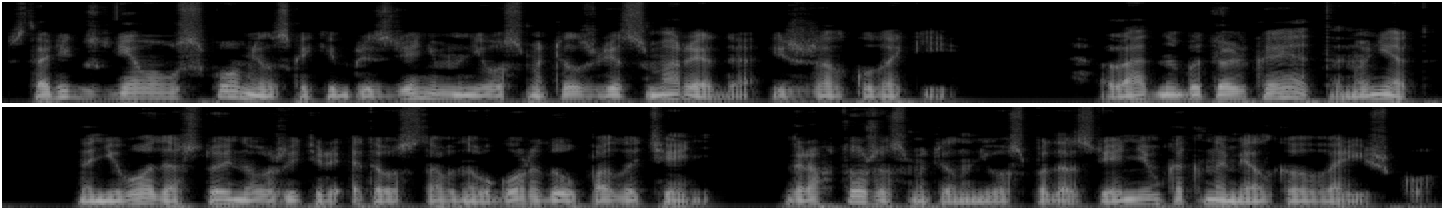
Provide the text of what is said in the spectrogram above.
Старик с гневом вспомнил, с каким презрением на него смотрел жрец Мореда и сжал кулаки. Ладно бы только это, но нет. На него, достойного жителя этого славного города, упала тень. Граф тоже смотрел на него с подозрением, как на мелкого воришку.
